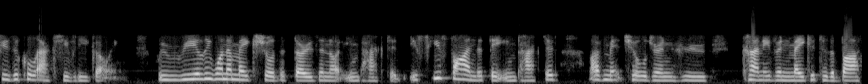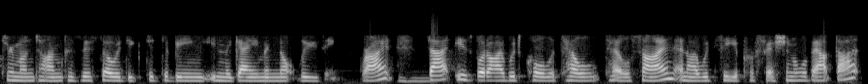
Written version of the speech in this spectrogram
physical activity going? We really want to make sure that those are not impacted. If you find that they're impacted, I've met children who can't even make it to the bathroom on time because they're so addicted to being in the game and not losing, right? Mm-hmm. That is what I would call a telltale sign, and I would see a professional about that.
